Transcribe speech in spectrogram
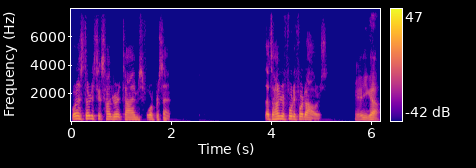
what is thirty six hundred times four percent? That's one hundred forty four dollars, there you go.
